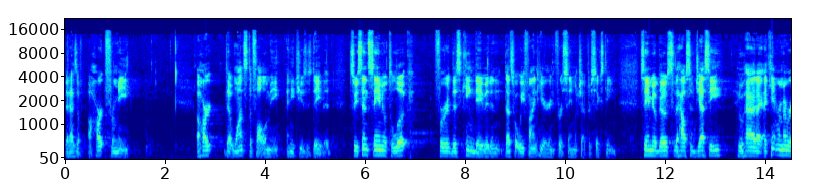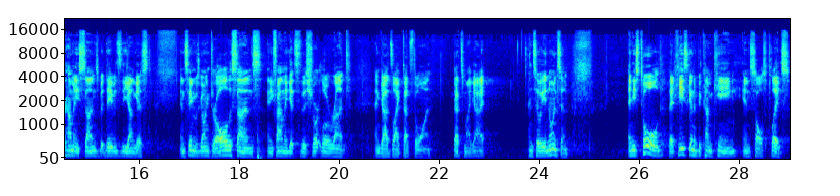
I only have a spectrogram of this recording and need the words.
that has a, a heart for me, a heart that wants to follow me, and he chooses David. So he sends Samuel to look for this King David, and that's what we find here in 1 Samuel chapter 16. Samuel goes to the house of Jesse, who had, I, I can't remember how many sons, but David's the youngest. And Samuel's going through all the sons, and he finally gets to this short little runt, and God's like, That's the one. That's my guy. And so he anoints him. And he's told that he's going to become king in Saul's place.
